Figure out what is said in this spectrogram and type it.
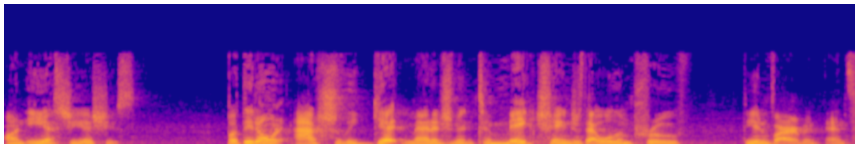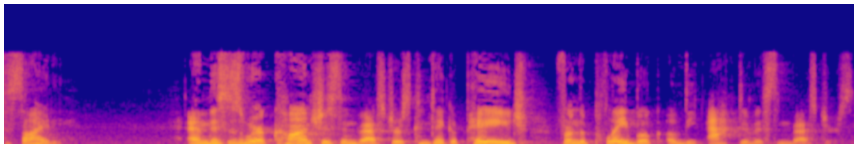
on ESG issues. But they don't actually get management to make changes that will improve the environment and society. And this is where conscious investors can take a page from the playbook of the activist investors.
